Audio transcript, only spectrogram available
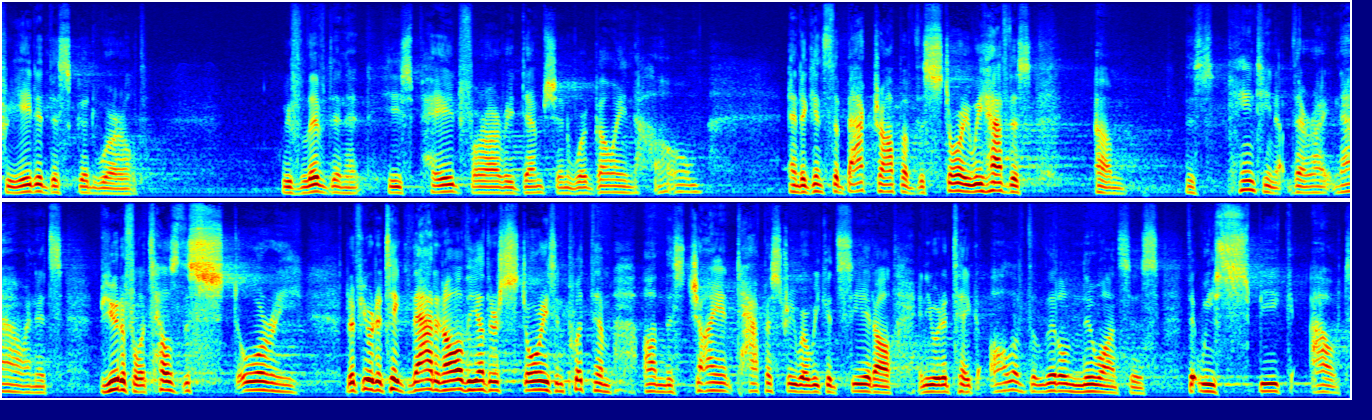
created this good world. We've lived in it. He's paid for our redemption. We're going home. And against the backdrop of the story, we have this, um, this painting up there right now, and it's beautiful. It tells the story. But if you were to take that and all the other stories and put them on this giant tapestry where we could see it all, and you were to take all of the little nuances that we speak out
